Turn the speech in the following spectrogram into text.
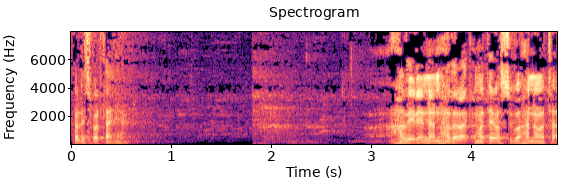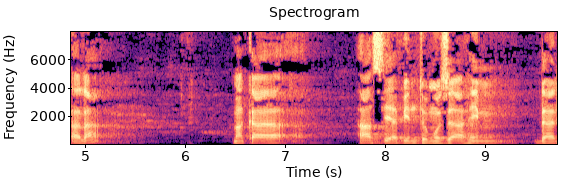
tulis pertanyaan. Hadirin dan hadirat kematian Subhanahu wa taala. Maka Asia bintu Muzahim dan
